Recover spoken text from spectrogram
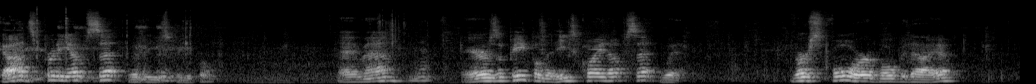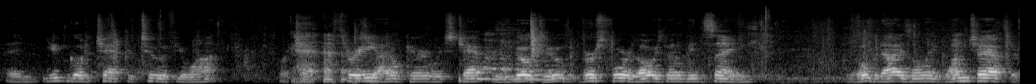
God's pretty upset with these people. Amen. Yeah. There's a people that he's quite upset with. Verse 4 of Obadiah, and you can go to chapter 2 if you want, or chapter 3, I don't care which chapter you go to, but verse 4 is always going to be the same. Obadiah is only one chapter.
